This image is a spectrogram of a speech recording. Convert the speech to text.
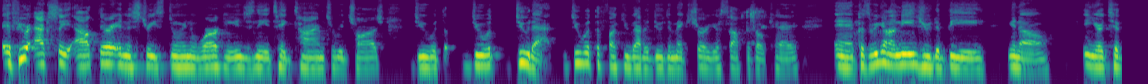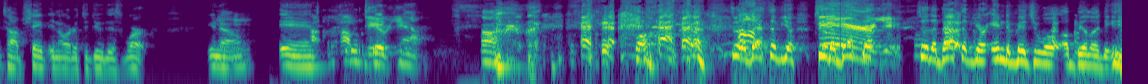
if you're actually out there in the streets doing the work and you just need to take time to recharge, do what the, do what do that. Do what the fuck you got to do to make sure yourself is okay. And because we're gonna need you to be, you know, in your tip top shape in order to do this work. You know, Mhm. and How- how dare you. now. Uh, to the best of your to the best of, to the best of your individual ability.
